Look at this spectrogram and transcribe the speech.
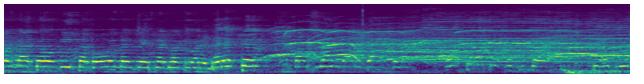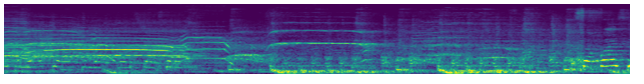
కొండతో గీత గోవిందం చేసినటువంటి వారి డైరెక్టర్ పరశురామ్ గారి గారు సో ఫస్ట్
